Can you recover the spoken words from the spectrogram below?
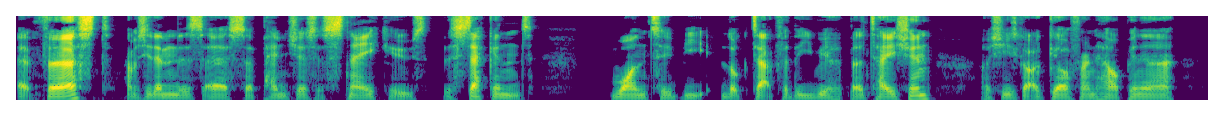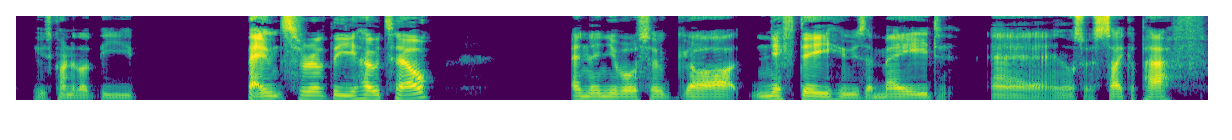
at first. Obviously, then there's uh, Sir Pentious, a snake, who's the second one to be looked at for the rehabilitation. She's got a girlfriend helping her, who's kind of like the bouncer of the hotel. And then you've also got Nifty, who's a maid and also a psychopath.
